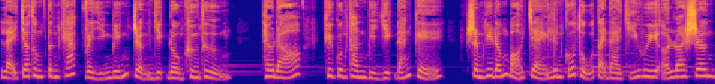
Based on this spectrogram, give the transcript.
lại cho thông tin khác về diễn biến trận diệt đồn Khương Thượng. Theo đó, khi quân Thanh bị diệt đáng kể, Sầm Nghi Đấm bỏ chạy lên cố thủ tại đài chỉ huy ở Loa Sơn.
